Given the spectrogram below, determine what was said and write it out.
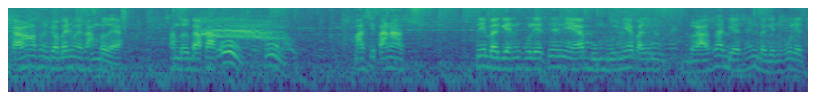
Sekarang langsung cobain pakai sambal ya. Sambal bakar, uh, uh, masih panas. Ini bagian kulitnya nih ya, bumbunya paling berasa biasanya di bagian kulit.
